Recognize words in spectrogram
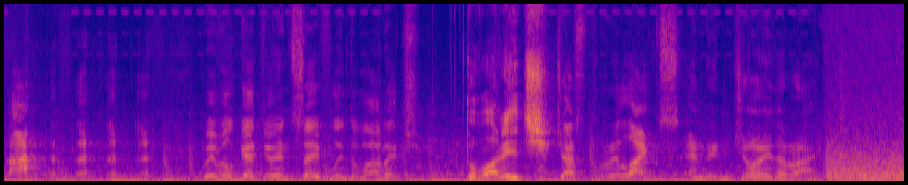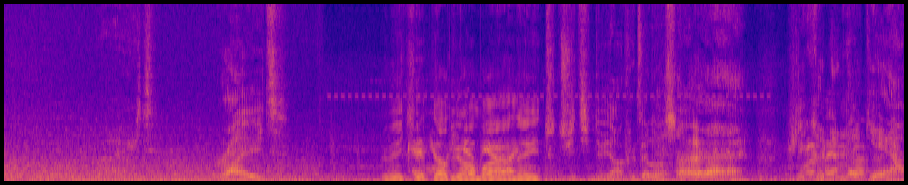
We will get you in safely, Tovarich. Tovarich, Just relax and enjoy the ride. Right. right? Le mec il a perdu un bras et un œil tout de suite il devient plus badass. Je l'ai connu la guerre.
